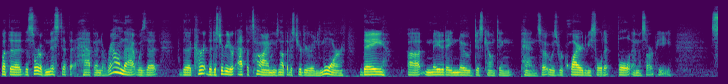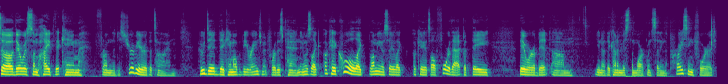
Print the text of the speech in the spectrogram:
but the the sort of misstep that happened around that was that the current the distributor at the time, who's not the distributor anymore, they uh, made it a no discounting pen, so it was required to be sold at full MSRP. So there was some hype that came from the distributor at the time. Who did? They came up with the arrangement for this pen and was like, okay, cool. Like, let me say, like, okay, it's all for that. But they they were a bit, um, you know, they kind of missed the mark when setting the pricing for it.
